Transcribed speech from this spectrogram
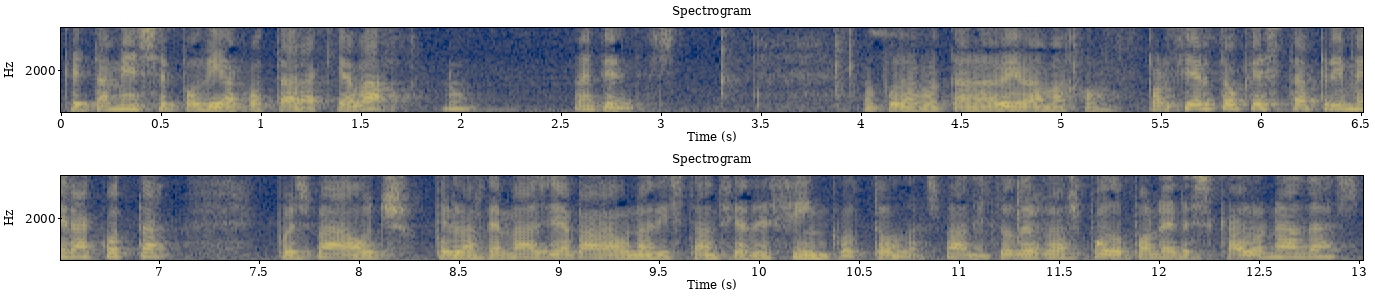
que también se podía acotar aquí abajo. ¿no? ¿Me entiendes? Lo puedo acotar arriba, abajo. Por cierto que esta primera cota pues va a 8, pero las demás ya van a una distancia de 5 todas, ¿vale? Entonces las puedo poner escalonadas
